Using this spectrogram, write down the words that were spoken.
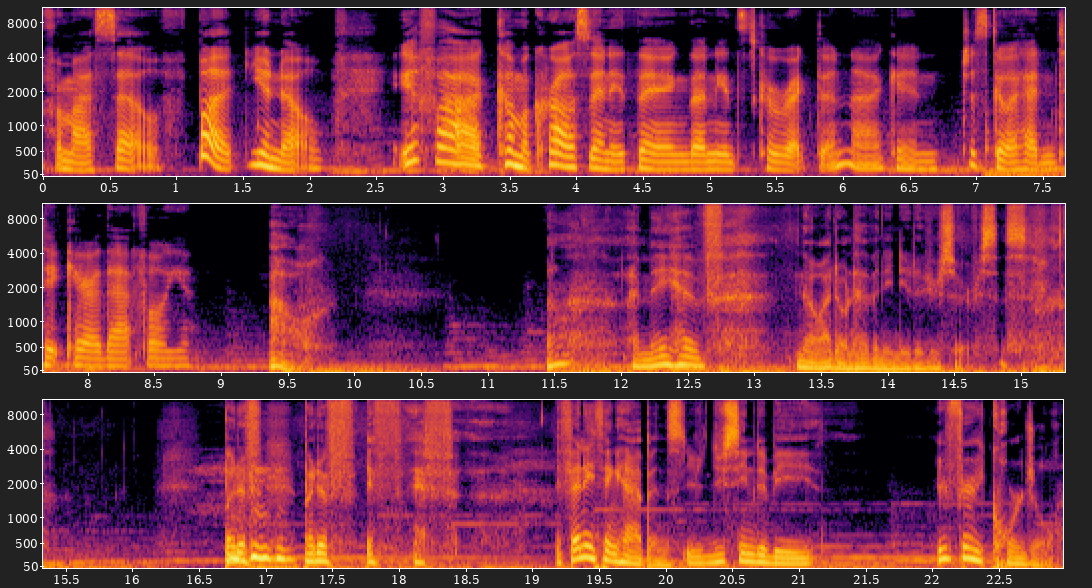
for myself. But, you know, if I come across anything that needs correcting, I can just go ahead and take care of that for you. Oh. Well, I may have. No, I don't have any need of your services. but if, but if, if, if, if anything happens, you, you seem to be. You're very cordial.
